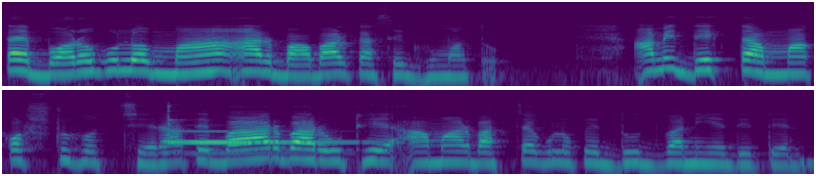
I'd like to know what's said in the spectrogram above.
তাই বড়গুলো মা আর বাবার কাছে ঘুমাতো। আমি দেখতাম মা কষ্ট হচ্ছে। রাতে বারবার উঠে আমার বাচ্চাগুলোকে দুধ বানিয়ে দিতেন।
